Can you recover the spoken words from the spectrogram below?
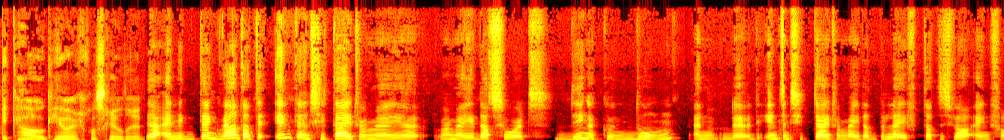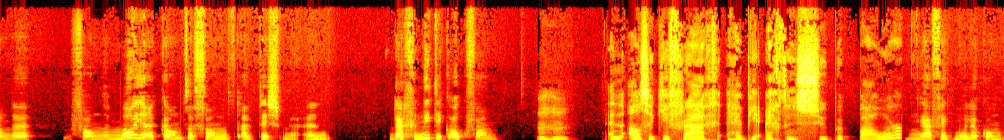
ik hou ook heel erg van schilderen. Ja, en ik denk wel dat de intensiteit waarmee je, waarmee je dat soort dingen kunt doen... en de, de intensiteit waarmee je dat beleeft... dat is wel een van de, van de mooiere kanten van het autisme. En daar geniet ik ook van. Mm -hmm. En als ik je vraag, heb je echt een superpower? Ja, vind ik moeilijk om,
